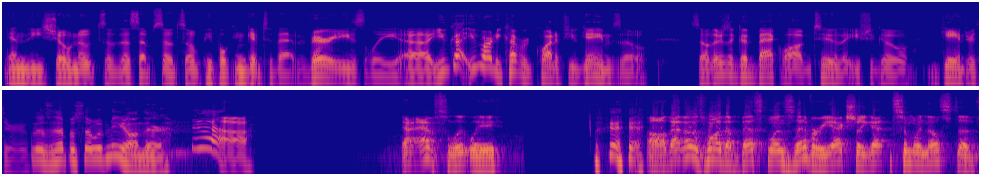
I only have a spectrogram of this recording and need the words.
in the show notes of this episode, so people can get to that very easily. Uh, you've got you've already covered quite a few games though, so there's a good backlog too that you should go gander through. There's an episode with me on there. Yeah, Yeah, absolutely. oh, that, that was one of the best ones ever. You actually got someone else to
